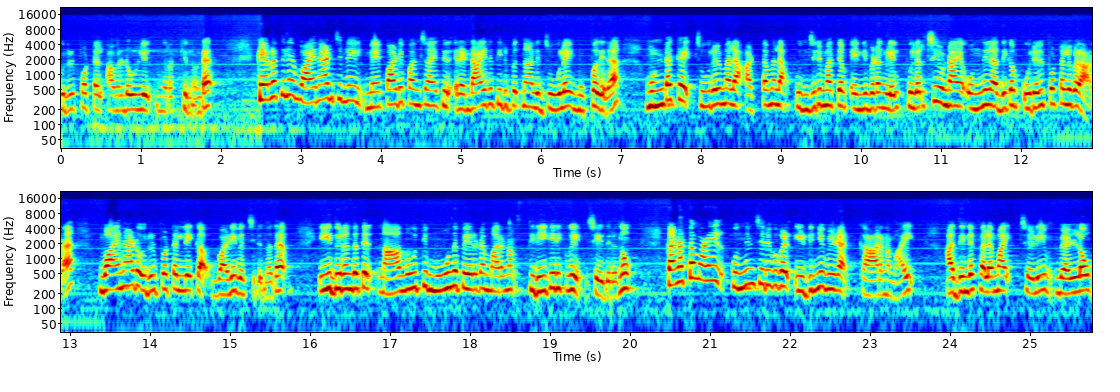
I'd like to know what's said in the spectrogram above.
ഉരുൾപൊട്ടൽ അവരുടെ ഉള്ളിൽ നിറയ്ക്കുന്നുണ്ട്. കേരളത്തിലെ വയനാട് ജില്ലയിൽ മേപ്പാടി പഞ്ചായത്തിൽ രണ്ടായിരത്തി ഇരുപത്തിനാല് ജൂലൈ മുപ്പതിന് മുണ്ടക്കൈ ചൂരൽമല അട്ടമല പുഞ്ചിരിമറ്റം എന്നിവിടങ്ങളിൽ പുലർച്ചെയുണ്ടായ ഒന്നിലധികം ഉരുൾപൊട്ടലുകളാണ് വയനാട് ഉരുൾപൊട്ടലിലേക്ക് വഴിവെച്ചിരുന്നത്. ഈ ദുരന്തത്തിൽ നാനൂറ്റി മൂന്ന് പേരുടെ മരണം സ്ഥിരീകരിക്കുകയും ചെയ്തിരുന്നു. കനത്ത മഴയിൽ കുന്നിൻ ചെരുവുകൾ ഇടിഞ്ഞു വീഴാൻ കാരണമായി. അതിന്റെ ഫലമായി ചെളിയും വെള്ളവും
